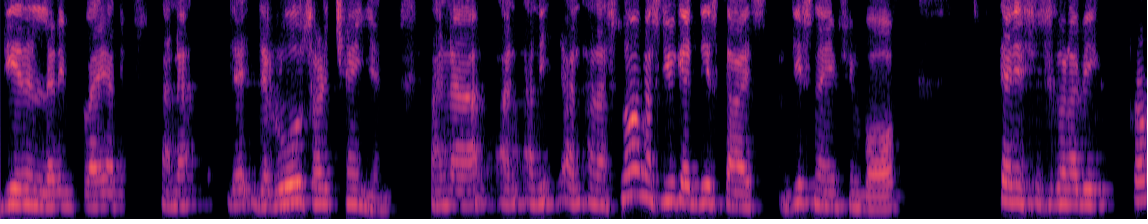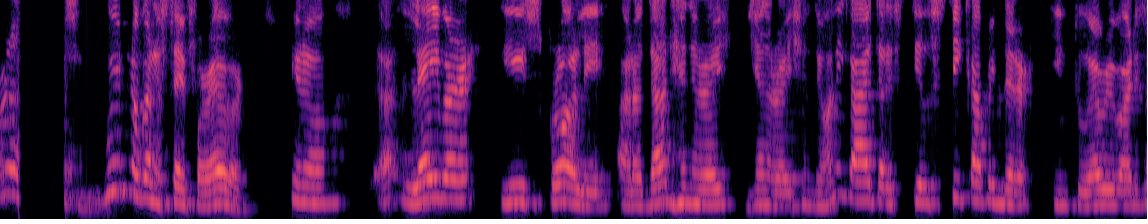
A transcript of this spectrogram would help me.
didn't let him play and, and uh, the, the rules are changing. And, uh, and, and, and, and as long as you get these guys, these names involved, tennis is gonna be progressing. We're not gonna stay forever, you know? Uh, Laver is probably out of that generation, generation, the only guy that is still stick up in there into everybody's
